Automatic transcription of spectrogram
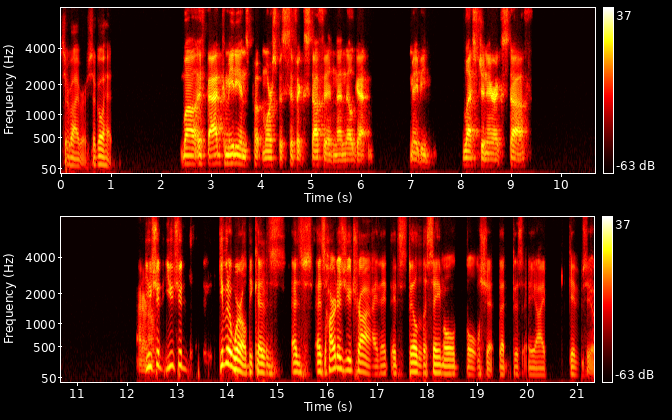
Survivor. So go ahead. Well, if bad comedians put more specific stuff in, then they'll get maybe less generic stuff. I don't You know. should you should give it a whirl because as as hard as you try, it, it's still the same old bullshit that this AI gives you.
